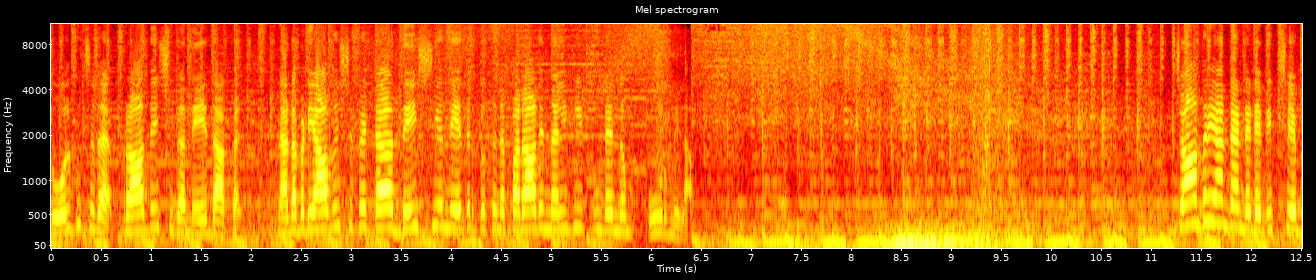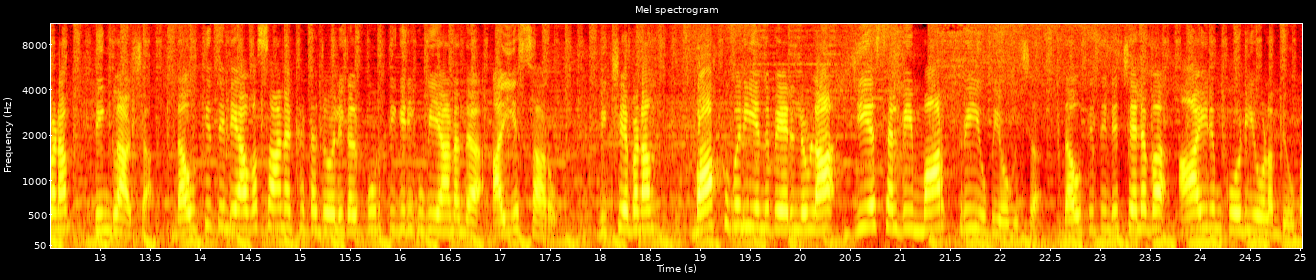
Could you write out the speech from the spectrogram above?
തോൽപ്പിച്ചത് പ്രാദേശിക നേതാക്കൾ. നടപടി ആവശ്യപ്പെട്ട് ദേശീയ നേതൃത്വത്തിന് പരാതി നൽകിയിട്ടുണ്ടെന്നും ഊർമിള. ചാന്ദ്രയാൻ രണ്ടിന്റെ വിക്ഷേപണം തിങ്കളാഴ്ച. ദൌത്യത്തിന്റെ അവസാനഘട്ട ജോലികൾ പൂർത്തീകരിക്കുകയാണെന്ന് ഐ എസ് വിക്ഷേപണം ബാഹുബലി എന്നു പേരിലുള്ള G S L V mark three ഉപയോഗിച്ച് ദൌത്യത്തിന്റെ ചെലവ് ആയിരം കോടിയോളം രൂപ.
